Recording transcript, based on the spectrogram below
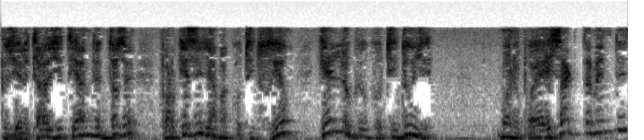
Pues si el Estado existía antes, entonces, ¿por qué se llama Constitución? ¿Qué es lo que constituye? Bueno, pues exactamente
